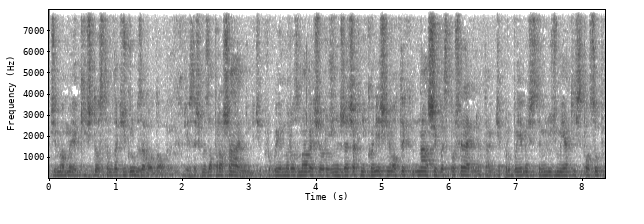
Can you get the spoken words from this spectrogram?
gdzie mamy jakiś dostęp do jakichś grup zawodowych, gdzie jesteśmy zapraszani, gdzie próbujemy rozmawiać o różnych rzeczach, niekoniecznie o tych naszych bezpośrednio, tak? gdzie próbujemy się z tymi ludźmi w jakiś sposób,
